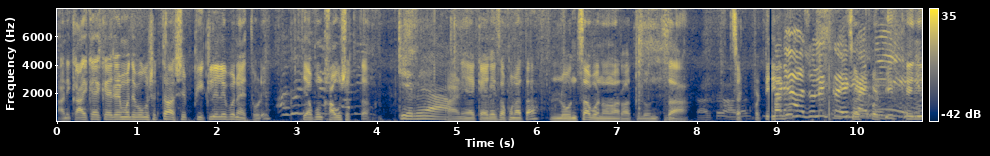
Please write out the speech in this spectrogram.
आणि काय काय कैऱ्यामध्ये बघू शकता असे पिकलेले पण आहेत थोडे ते आपण खाऊ शकता. आणि या कैऱ्याचा आपण आता लोणचा बनवणार आहोत लोणचा. चटपटी अजून एक कैरी आहे चटपटीत कैरी.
